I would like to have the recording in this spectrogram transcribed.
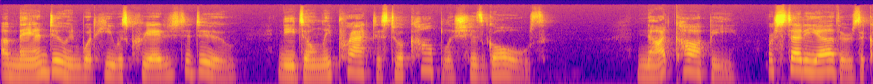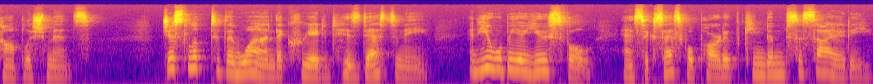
A man doing what he was created to do needs only practice to accomplish his goals. Not copy or study others' accomplishments. Just look to the one that created his destiny, and he will be a useful and successful part of kingdom society.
